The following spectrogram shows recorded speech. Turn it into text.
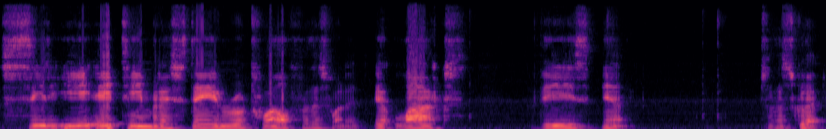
C to E18, but I stay in row 12 for this one. It, it locks these in. So that's good.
